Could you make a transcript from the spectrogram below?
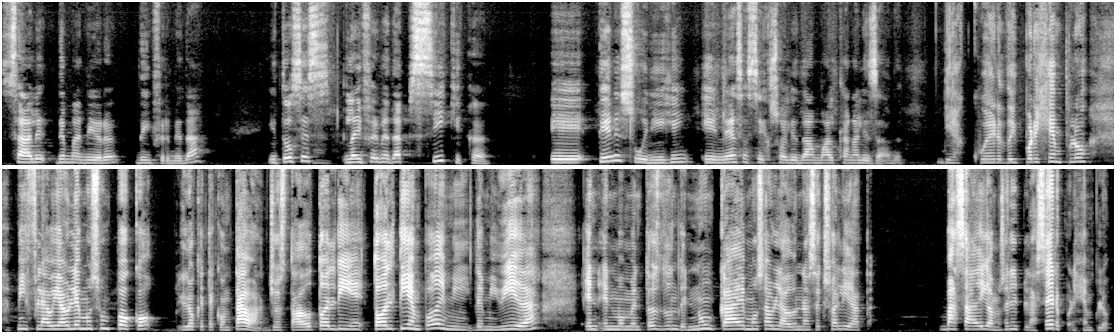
sale de maneira de enfermidade. Então, a enfermidade psíquica eh, tem sua origem nessa sexualidade mal canalizada. De acuerdo. Y por ejemplo, mi Flavia, hablemos un poco lo que te contaba. Yo he estado todo el, día, todo el tiempo de mi, de mi vida en, en momentos donde nunca hemos hablado de una sexualidad basada, digamos, en el placer, por ejemplo.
